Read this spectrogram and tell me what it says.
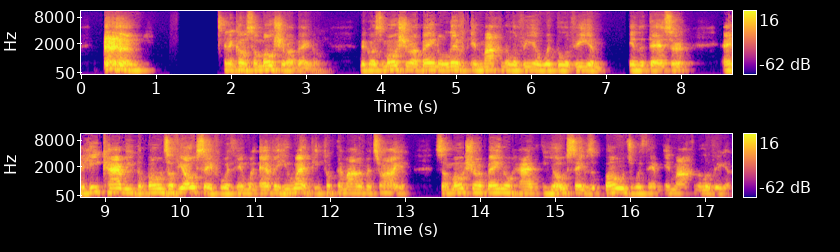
and it comes from Moshe Rabbeinu. Because Moshe Rabbeinu lived in Machna Leviyah with the Levium in the desert and he carried the bones of Yosef with him wherever he went. He took them out of Mitzrayim. So Moshe Rabbeinu had Yosef's bones with him in Machna Leviyah.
